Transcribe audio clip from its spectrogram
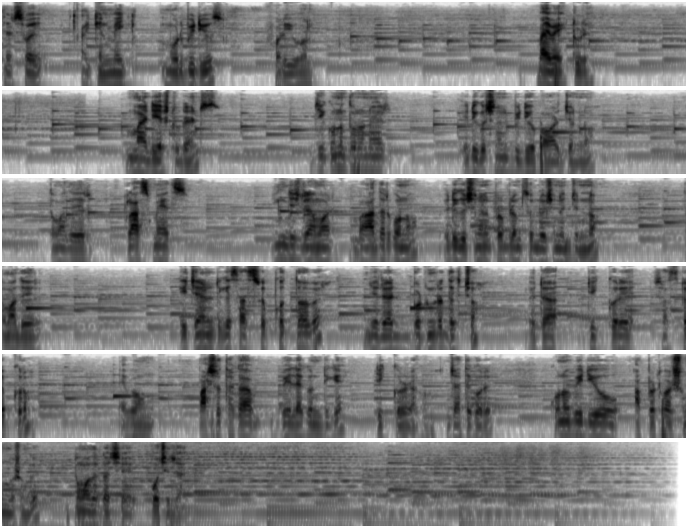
that's why i can make more videos for you all bye bye today my dear students যে কোনো ধরনের educational video পাওয়ার জন্য তোমাদের class maths English grammar বা আদার কোনো educational problem সলিউশনের জন্য তোমাদের এই চ্যানেলটিকে সাবস্ক্রাইব করতে হবে। যে রেড বটনটা দেখছ, এটা টিক করে সাবস্ক্রাইব করো এবং পাশে থাকা বেল আইকনটিকে টিক করে রাখো, যাতে করে কোনো ভিডিও আপলোড হওয়ার সঙ্গে সঙ্গে তোমাদের কাছে পৌঁছে যায়।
